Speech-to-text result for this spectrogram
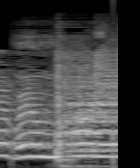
Every morning.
